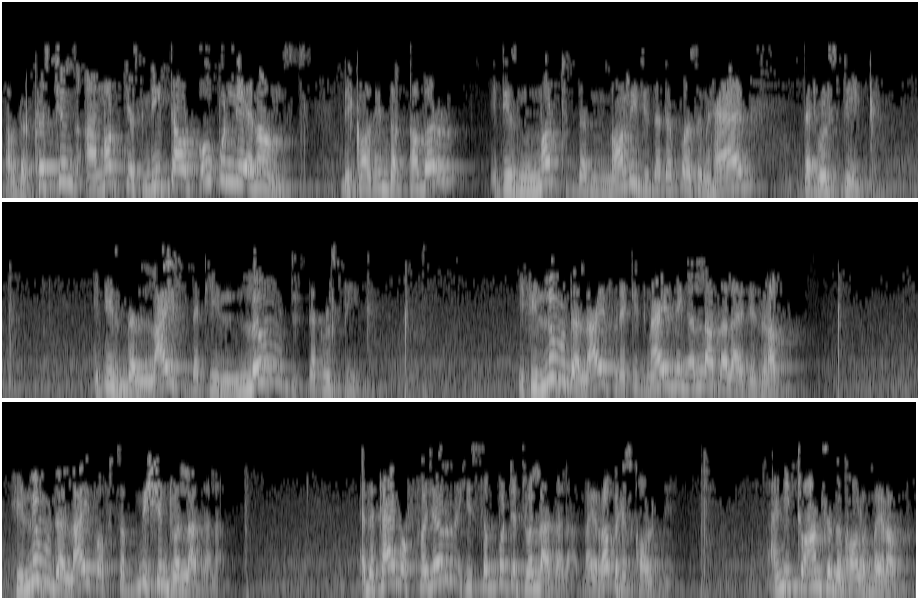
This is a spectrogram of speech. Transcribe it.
Now the questions are not just leaked out, openly announced. Because in the qabr, it is not the knowledge that a person had that will speak. It is the life that he lived that will speak. If he lived a life recognizing Allah Ta'ala as his Rabb, he lived a life of submission to Allah Ta'ala. At the time of Fajr, he submitted to Allah Ta'ala. My Rabb has called me. I need to answer the call of my Rabb.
